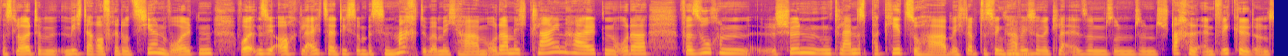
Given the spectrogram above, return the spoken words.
dass Leute mich darauf reduzieren wollten, wollten sie auch gleichzeitig so ein bisschen Macht über mich haben oder mich klein halten oder versuchen, schön ein kleines Paket zu haben. Ich glaube, deswegen mhm. habe ich so, eine, so, einen, so, einen Stachel entwickelt und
